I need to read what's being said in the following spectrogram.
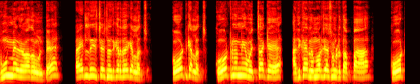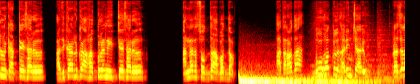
భూమి మీద వివాదం ఉంటే టైటిల్ రిజిస్ట్రేషన్ అధికారి దగ్గరికి వెళ్ళొచ్చు. కోర్టుకి వెళ్ళొచ్చు కోర్టు నిర్ణయం వచ్చాకే అధికారి నమోదు చేసుకుంటారు తప్ప కోర్టులను కట్టేశారు అధికారులకు ఆ హక్కులను ఇచ్చేశారు అన్నది శుద్ధ అబద్ధం. ఆ తర్వాత భూ హక్కులు హరించారు ప్రజల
